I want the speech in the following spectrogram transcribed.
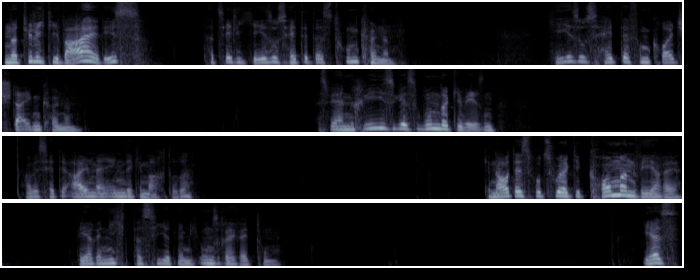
Und natürlich die Wahrheit ist, tatsächlich Jesus hätte das tun können. Jesus hätte vom Kreuz steigen können. Es wäre ein riesiges Wunder gewesen. Aber es hätte allem ein Ende gemacht, oder? Genau das, wozu er gekommen wäre, wäre nicht passiert, nämlich unsere Rettung. Er ist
